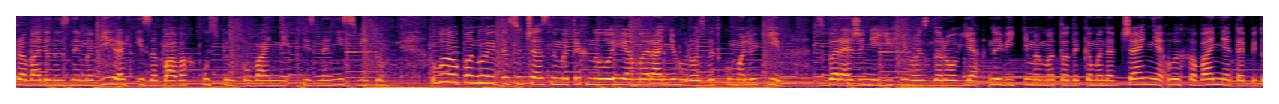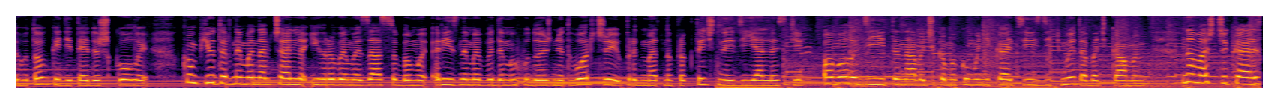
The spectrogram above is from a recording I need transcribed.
проведену з ними в іграх і забавах у спілкуванні, пізнанні світу. Ви опануєте сучасними технологіями раннього розвитку малюків, збереження їхнього здоров'я, новітніми методиками навчання, виховання та підготовки дітей до школи, комп'ютерними навчально-ігровими засобами, різними видами художньо-творчої, предметно-практичної діяльності, оволодієте навичками комунікації з дітьми та батьками. На вас чекає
